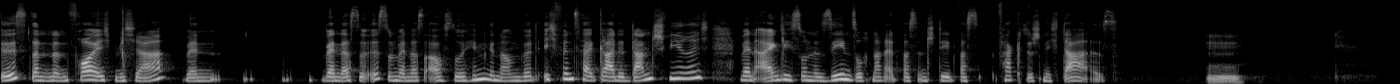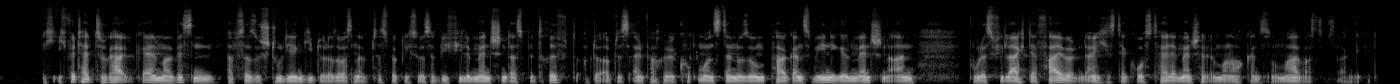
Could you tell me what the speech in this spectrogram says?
ist, dann, dann freue ich mich ja, wenn, wenn das so ist und wenn das auch so hingenommen wird. Ich finde es halt gerade dann schwierig, wenn eigentlich so eine Sehnsucht nach etwas entsteht, was faktisch nicht da ist. Mhm ich, ich würde halt sogar gerne mal wissen, ob es da so Studien gibt oder sowas, und ob das wirklich so ist, wie viele Menschen das betrifft. Ob, ob das einfach, gucken wir uns dann nur so ein paar ganz wenige Menschen an, wo das vielleicht der Fall wird. Und eigentlich ist der Großteil der Menschheit immer noch ganz normal, was das angeht.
